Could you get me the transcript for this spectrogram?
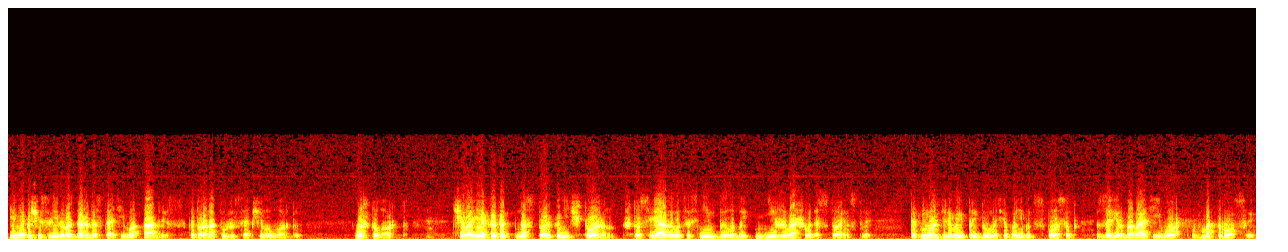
и мне посчастливилось даже достать его адрес, который она тут же сообщила лорду. Вот что, лорд, человек этот настолько ничтожен, что связываться с ним было бы ниже вашего достоинства. Так не можете ли вы придумать какой-нибудь способ завербовать его в матросы?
